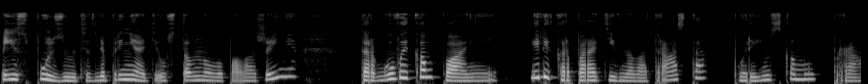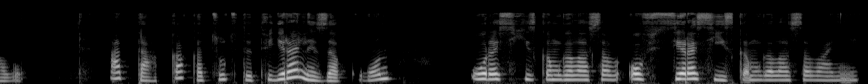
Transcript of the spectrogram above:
и используются для принятия уставного положения торговой компании или корпоративного траста по римскому праву. А так как отсутствует федеральный закон о, российском голосов... о всероссийском голосовании,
